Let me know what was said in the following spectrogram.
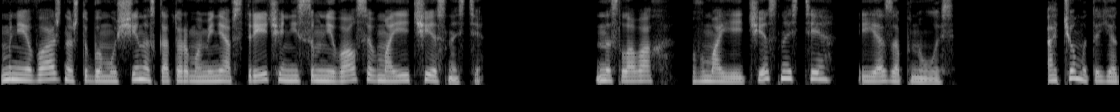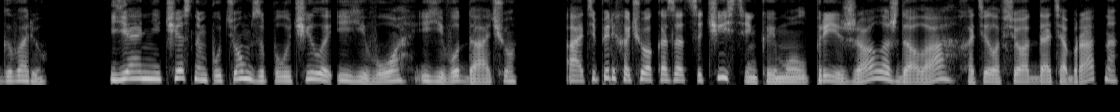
Мне важно, чтобы мужчина, с которым у меня встреча, не сомневался в моей честности. На словах «в моей честности» я запнулась. О чем это я говорю? Я нечестным путем заполучила и его, и его дачу. А теперь хочу оказаться чистенькой, мол, приезжала, ждала, хотела все отдать обратно.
